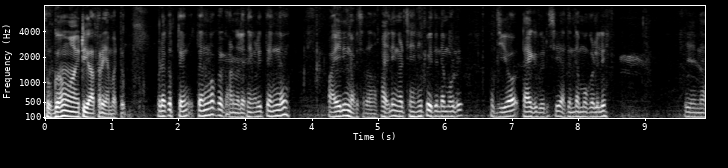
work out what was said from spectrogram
സുഗമമായിട്ട് യാത്ര ചെയ്യാൻ പറ്റും. ഇവിടെയൊക്കെ തെങ്ങ് തെങ്ങൊക്കെ കാണുന്നില്ലേ? നിങ്ങൾ ഈ തെങ്ങ് ഫയലിംഗ് അടിച്ചതാണ്. ഫയലിംഗ് അടിച്ച് ഇനിയിപ്പോൾ ഇതിന്റെ മുകളിൽ ജിയോ ടാഗ് പിടിച്ച് അതിന്റെ മുകളിൽ പിന്നെ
